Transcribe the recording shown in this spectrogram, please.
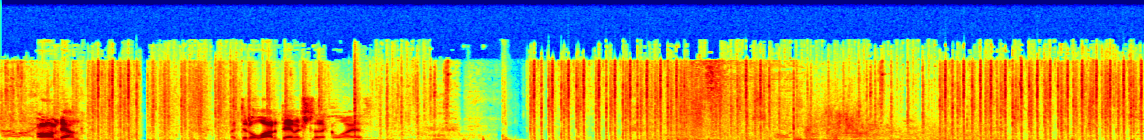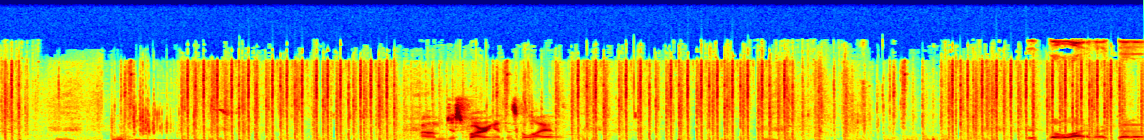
Oh, I'm down. I did a lot of damage to that Goliath. I'm just firing at this Goliath. You're still alive, right, Shadow?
